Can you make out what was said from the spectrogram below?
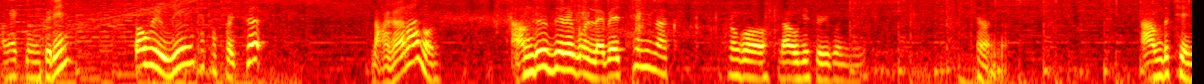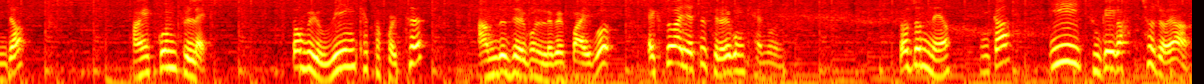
방해꾼 그린, W 윙 캐터펄트, 나가라 넌. 암드 드래곤 레벨 10이나 그런 거 나오길 빌고 있는. 잘안 나. 암드 체인저, 방해꾼 블랙, W 윙 캐터펄트, 암드 드래곤 레벨 5, XYZ 드래곤 캐논. 떠줬네요. 그러니까 이 두 개가 합쳐져야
